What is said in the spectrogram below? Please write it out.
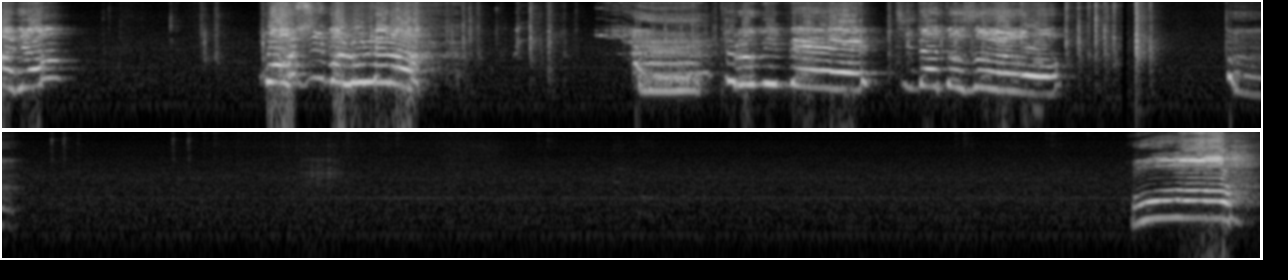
아니야? 와 씨발 놀래라! 드로미백 지나 떴어요! 우와!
